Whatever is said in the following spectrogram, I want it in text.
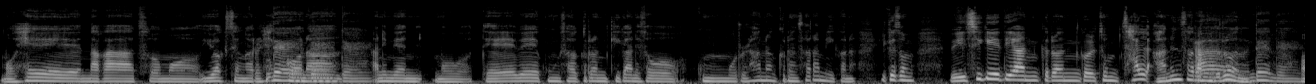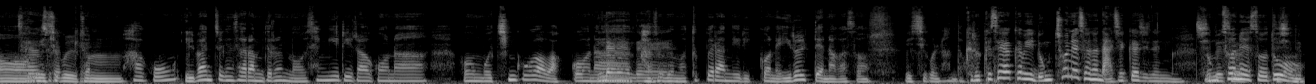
뭐 해외 나가서 뭐 유학 생활을 네, 했거나 네, 네. 아니면 뭐 대외 공사 그런 기관에서 근무를 하는 그런 사람이거나 이렇게 좀 외식에 대한 그런 걸 좀 잘 아는 사람들은 아, 네네. 어, 자연스럽게. 외식을 좀 하고 일반적인 사람들은 뭐 생일이라거나 혹은 뭐 친구가 왔거나 네, 네. 가족에 뭐 특별한 일이 있거나 이럴 때 나가서 외식을 한다고. 그렇게 생각하면 이 농촌에서는 아직까지는 농촌에서도.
